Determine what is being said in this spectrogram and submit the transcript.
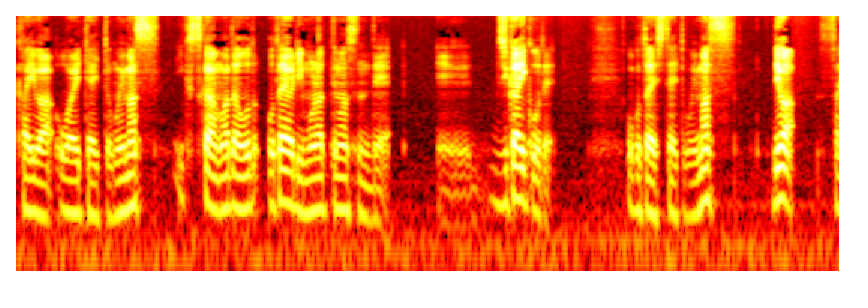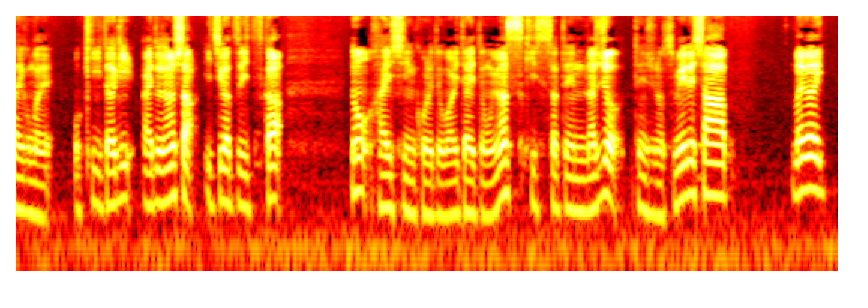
会は終わりたいと思います。いくつかまだお便りもらってますんで、えー、次回以降でお答えしたいと思います。では、最後までお聴きいただきありがとうございました。1月5日の配信これで終わりたいと思います。喫茶店ラジオ、店主のすめでした。バイバイ。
